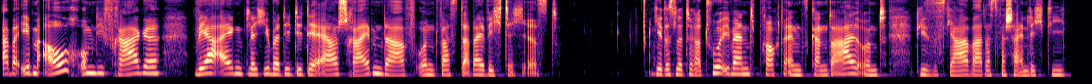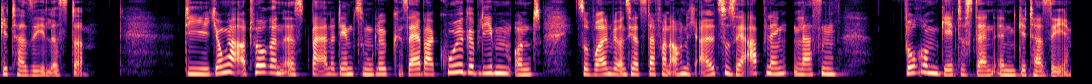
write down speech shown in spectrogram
aber eben auch um die Frage, wer eigentlich über die DDR schreiben darf und was dabei wichtig ist. Jedes Literaturevent braucht einen Skandal und dieses Jahr war das wahrscheinlich die Gitterseeliste. Die junge Autorin ist bei alledem zum Glück selber cool geblieben und so wollen wir uns jetzt davon auch nicht allzu sehr ablenken lassen. Worum geht es denn in Gittersee?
